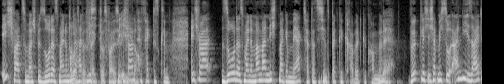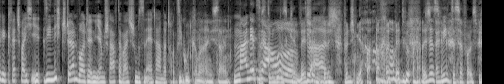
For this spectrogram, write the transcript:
Ich war zum Beispiel so, dass meine Mutter warst hat perfekt, nicht. das weiß Nee, ich ich war ein genau. perfektes Kind. Ich war so, dass meine Mama nicht mal gemerkt hat, dass ich ins Bett gekrabbelt gekommen bin. Nee. Wirklich, ich habe mich so an die Seite gequetscht, weil ich sie nicht stören wollte in ihrem Schlaf. Da war ich schon ein bisschen älter, aber Wie trotzdem. gut kann man eigentlich sein? Mann, jetzt Bist hör du ein gutes auf, Kind? Nee, schön, Arsch. wünsch, wünsch mir auch. du Arsch, das ist ja sweet, das ist ja voll sweet.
